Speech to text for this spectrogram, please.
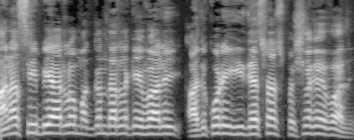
మన సిబిఆర్లో మగ్గం ధరలకు ఇవ్వాలి. అది కూడా ఈ దసరా స్పెషల్గా ఇవ్వాలి.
